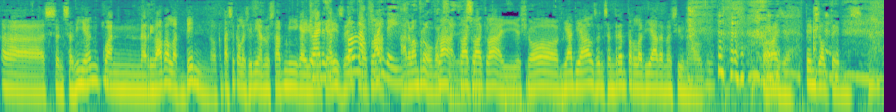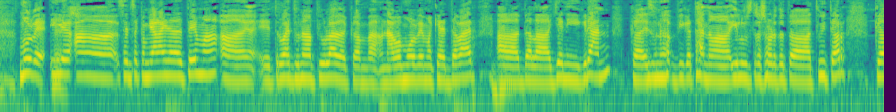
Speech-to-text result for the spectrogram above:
eh, s'encenien quan arribava l'Advent. El que passa que la gent ja no sap ni gaire Clar, el és eh? Black Friday. Ara van Black clar, Friday, Clar, sí. clar, clar, i això aviat ja els encendrem per la Diada Nacional. Però vaja, temps al temps. Molt bé, i uh, sense canviar gaire de tema, uh, he trobat una piulada que em va, anava molt bé amb aquest debat, uh, de la Jenny Gran, que és una biguetana il·lustre sobretot a Twitter, que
